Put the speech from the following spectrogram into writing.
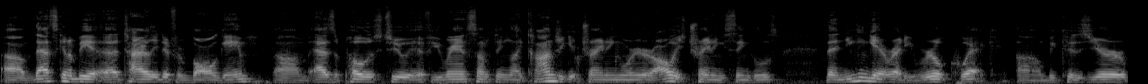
um, that's going to be an entirely different ball game. Um, as opposed to if you ran something like conjugate training, where you're always training singles, then you can get ready real quick um, because you're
